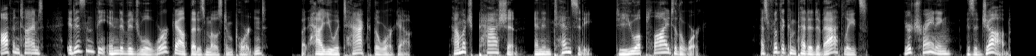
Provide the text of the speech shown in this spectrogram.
Oftentimes, it isn't the individual workout that is most important, but how you attack the workout. How much passion and intensity do you apply to the work? As for the competitive athletes, your training is a job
